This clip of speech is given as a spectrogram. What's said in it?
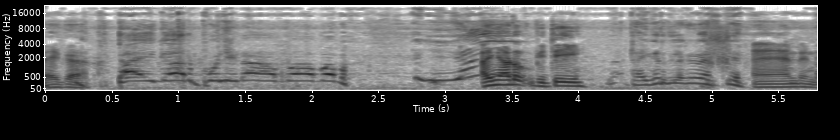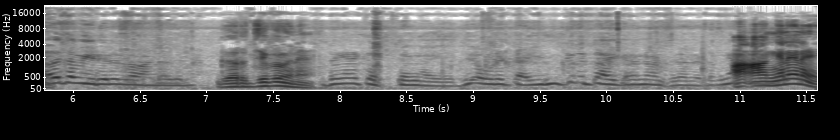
ടൈഗർ ടൈഗർ പുലിടാ. അത് ഞാൻ ഫിറ്റ് ചെയ്യും. ഗർജിക്കും ഇങ്ങനെ. അങ്ങനെയാണേ.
